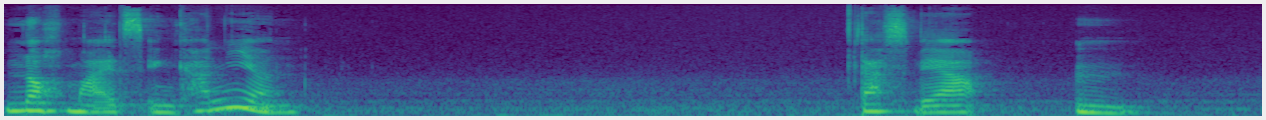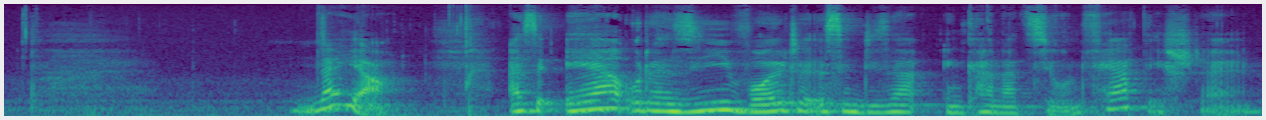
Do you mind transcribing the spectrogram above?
nochmals inkarnieren. Das wäre, hm. naja, also er oder sie wollte es in dieser Inkarnation fertigstellen.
